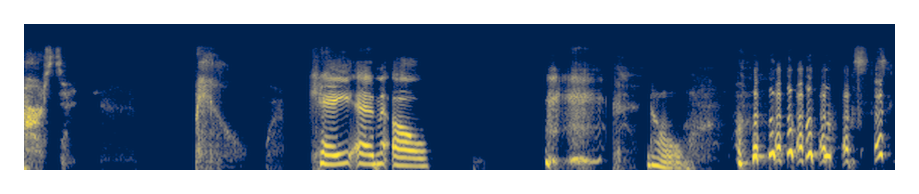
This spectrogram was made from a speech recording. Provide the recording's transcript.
person. K N O. No.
